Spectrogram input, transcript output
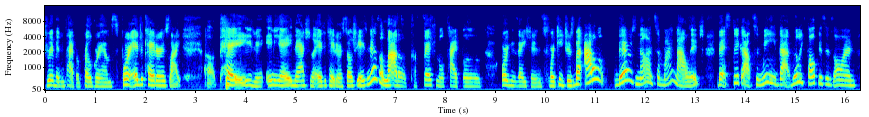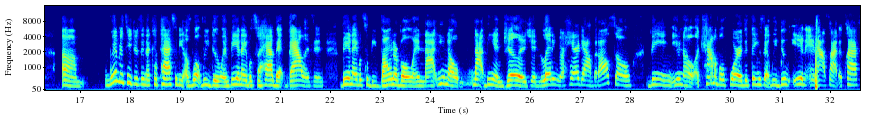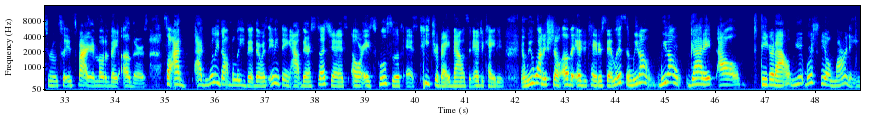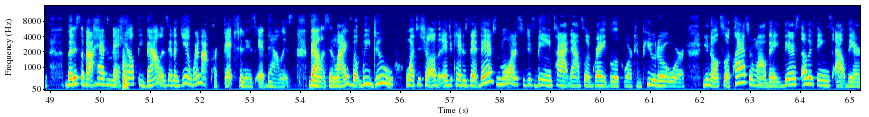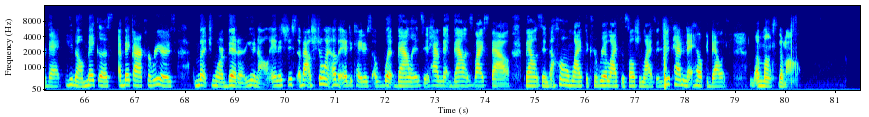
driven type of programs for educators like uh, PAGE and NEA National Educator Association. There's a lot of professional type of organizations for teachers, but I don't. There's none to my knowledge that stick out to me that really focuses on um, women teachers in the capacity of what we do and being able to have that balance and being able to be vulnerable and not, you know, not being judged and letting your hair down, but also being, you know, accountable for the things that we do in and outside the classroom to inspire and motivate others. So I I really don't believe that there was anything out there such as or exclusive as teacher BAE balanced and educated. And we want to show other educators that listen, we don't we don't got it all figured out. We're still learning, but it's about having that healthy balance. And again, we're not perfectionists at balance, balance in life, but we do want to show other educators that there's more to just being tied down to a grade book or a computer or you know to a classroom all day there's other things out there that you know make us uh, make our careers much more better, you know. And it's just about showing other educators of what balance and having that balanced lifestyle, balancing the home life, the career life, the social life, and just having that healthy balance amongst them all.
